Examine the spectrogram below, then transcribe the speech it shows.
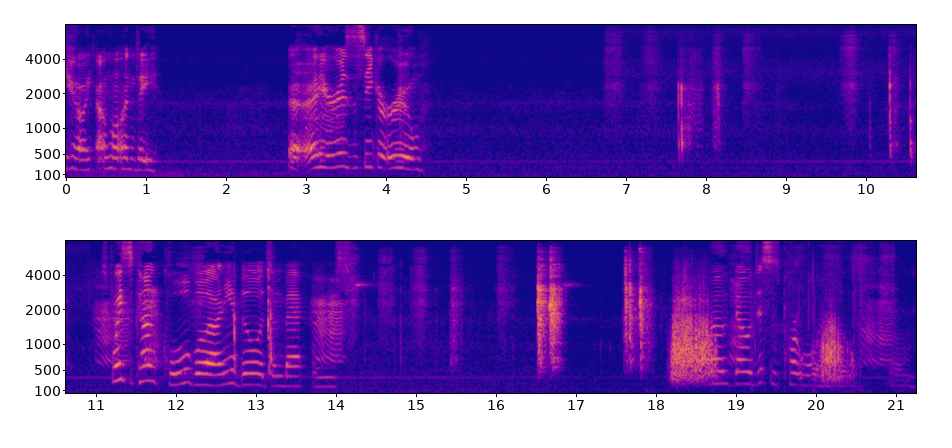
Yeah, like I'm on the. Uh, here is the secret room. This place is kind of cool, but I need to build some bathrooms. Oh no, this is part one. Um,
